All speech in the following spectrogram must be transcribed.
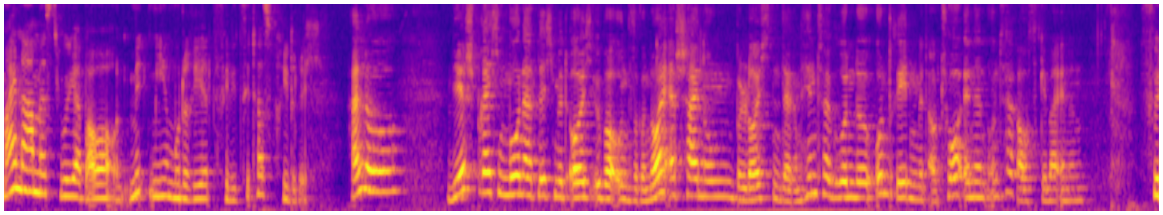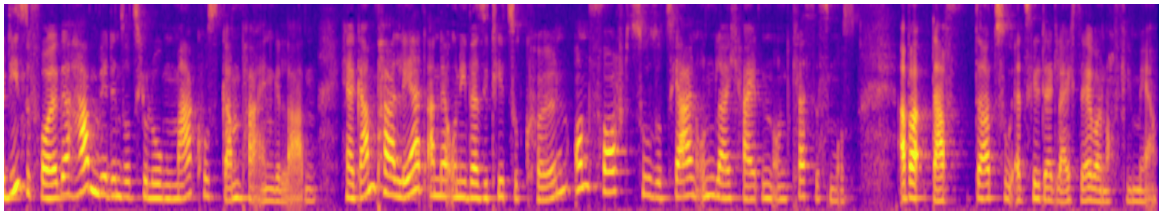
Mein Name ist Julia Bauer und mit mir moderiert Felicitas Friedrich. Hallo! Wir sprechen monatlich mit euch über unsere Neuerscheinungen, beleuchten deren Hintergründe und reden mit AutorInnen und HerausgeberInnen. Für diese Folge haben wir den Soziologen Markus Gamper eingeladen. Herr Gamper lehrt an der Universität zu Köln und forscht zu sozialen Ungleichheiten und Klassismus. Aber dazu erzählt er gleich selber noch viel mehr.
